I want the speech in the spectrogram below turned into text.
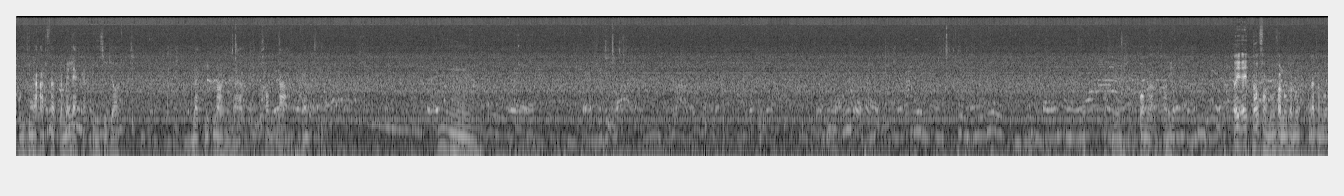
ผมกินนะอัดแฟบแล้วไม่แหลกอะดีสุดยอดแหลกนิดหน่อยนะครับคอมกาครับ พร้อมละตอนนี้ เอ้ยเอ้ยต้องฝั่งนู้นฝั่งนู้นฝั่งนู้นได้ฝั่งนู้น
